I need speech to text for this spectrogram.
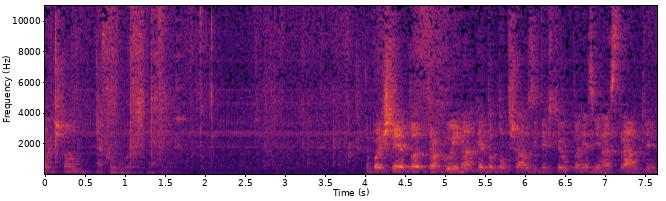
proč to nefunguje? Nebo ještě je to trochu jinak, je to potřeba vzít ještě úplně z jiné stránky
